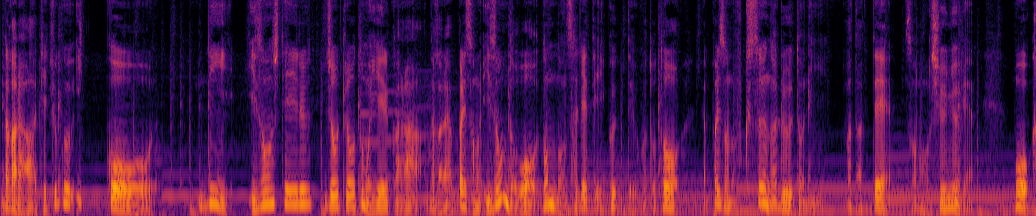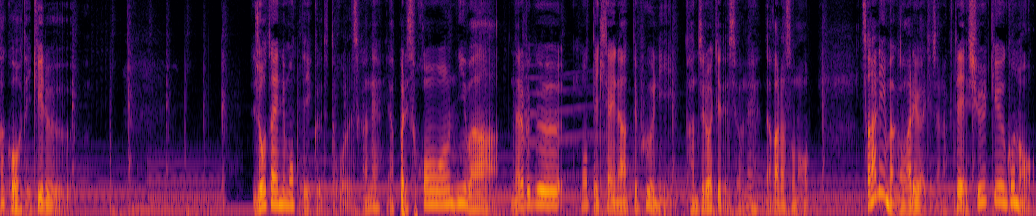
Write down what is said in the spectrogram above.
だから結局一個に依存している状況とも言えるから、だからやっぱりその依存度をどんどん下げていくっていうことと、やっぱりその複数のルートにわたって、その収入源を確保できる状態に持っていくってところですかね。やっぱりそこには、なるべく持っていきたいなっていうふうに感じるわけですよね。だからその、サラリーマンが悪いわけじゃなくて、週休後の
